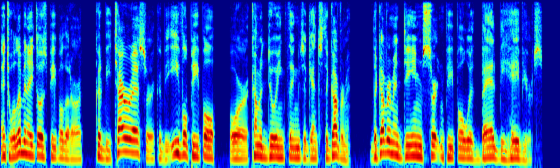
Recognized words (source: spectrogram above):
And to eliminate those people that are could be terrorists or it could be evil people or come and doing things against the government. The government deems certain people with bad behaviors.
